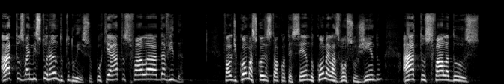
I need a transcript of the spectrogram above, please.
Atos vai misturando tudo isso, porque Atos fala da vida. Fala de como as coisas estão acontecendo, como elas vão surgindo. Atos fala dos,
